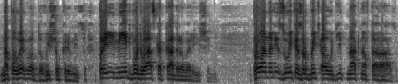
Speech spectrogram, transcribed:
наполегливо до вищого керівництва. Прийміть, будь ласка, кадрове рішення. Проаналізуйте, зробіть аудит НАК Нафтогазу.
